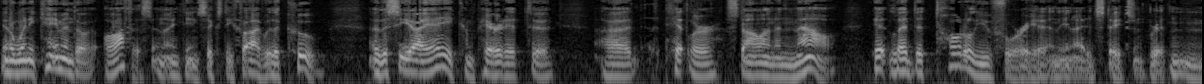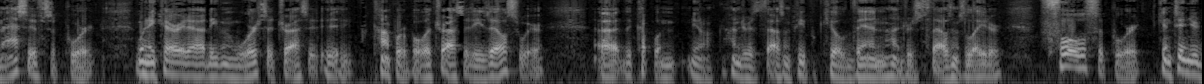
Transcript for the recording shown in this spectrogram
you know, when he came into office in 1965 with a coup, uh, the CIA compared it to uh, Hitler, Stalin, and Mao. It led to total euphoria in the United States and Britain, massive support when he carried out even worse atrocities, comparable atrocities elsewhere. Uh, the couple of, you know, hundreds of thousands of people killed then, hundreds of thousands later. Full support, continued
